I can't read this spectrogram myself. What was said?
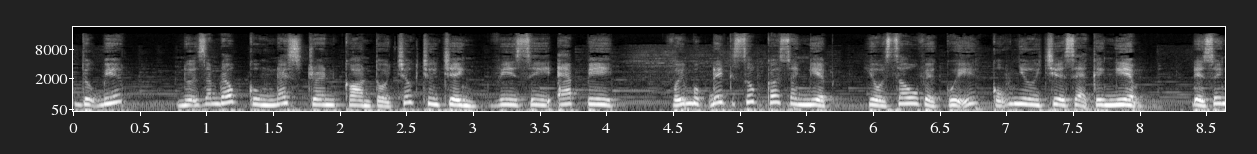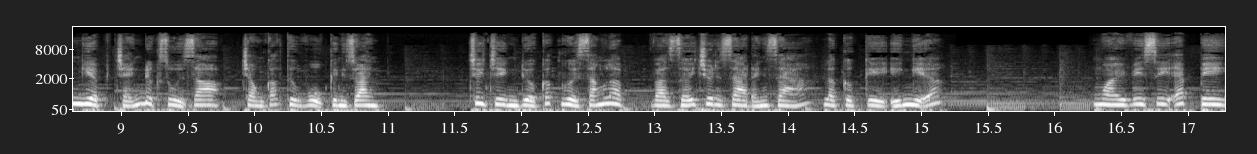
Được biết, nữ giám đốc cùng Nextgen còn tổ chức chương trình VCFP với mục đích giúp các doanh nghiệp hiểu sâu về quỹ cũng như chia sẻ kinh nghiệm để doanh nghiệp tránh được rủi ro trong các thương vụ kinh doanh. Chương trình được các người sáng lập và giới chuyên gia đánh giá là cực kỳ ý nghĩa. Ngoài VCFP,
